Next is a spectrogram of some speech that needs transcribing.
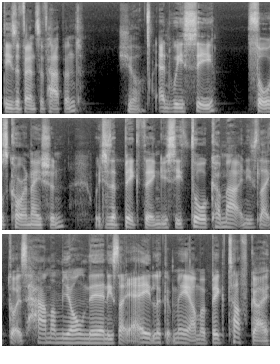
these events have happened. Sure. and we see Thor's coronation, which is a big thing. You see Thor come out and he's like got his hammer Mjolnir and he's like, "Hey, look at me! I'm a big tough guy.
